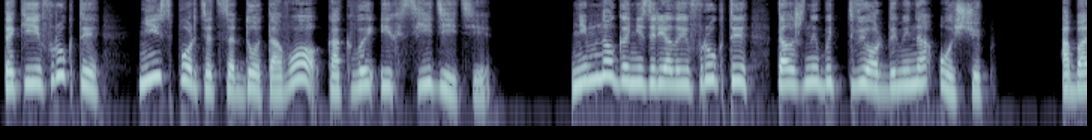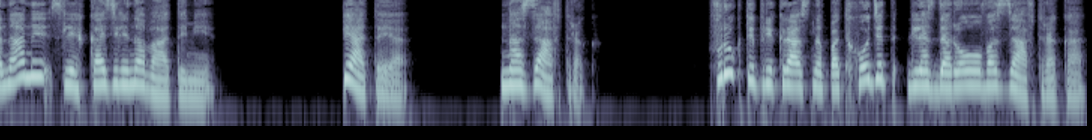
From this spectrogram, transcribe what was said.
Такие фрукты не испортятся до того, как вы их съедите. Немного незрелые фрукты должны быть твердыми на ощупь, а бананы слегка зеленоватыми. Пятое. На завтрак. Фрукты прекрасно подходят для здорового завтрака.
